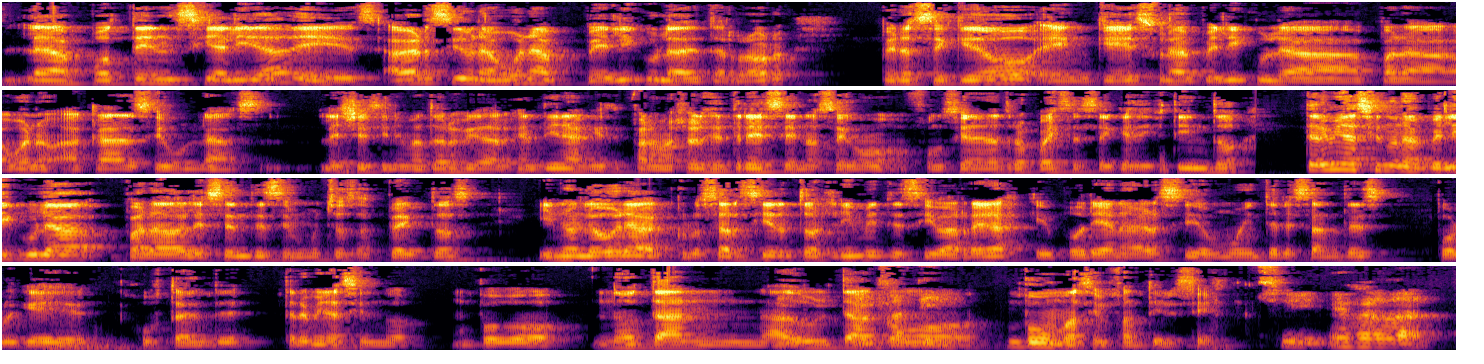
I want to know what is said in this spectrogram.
la potencialidad de haber sido una buena película de terror, pero se quedó en que es una película para, bueno, acá según las leyes cinematográficas de Argentina, que es para mayores de 13, no sé cómo funciona en otros países, sé que es distinto, termina siendo una película para adolescentes en muchos aspectos y no logra cruzar ciertos límites y barreras que podrían haber sido muy interesantes porque justamente termina siendo un poco no tan adulta Infantil. como un poco más infantil, sí. Sí, es verdad.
